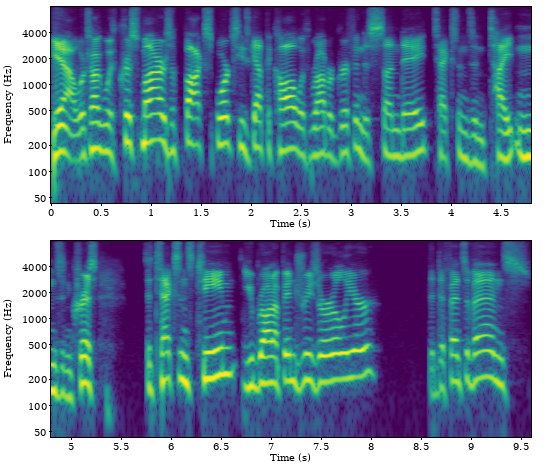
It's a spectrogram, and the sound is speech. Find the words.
Yeah, we're talking with Chris Myers of Fox Sports. He's got the call with Robert Griffin this Sunday, Texans and Titans. And Chris, the Texans team, you brought up injuries earlier. The defensive ends,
